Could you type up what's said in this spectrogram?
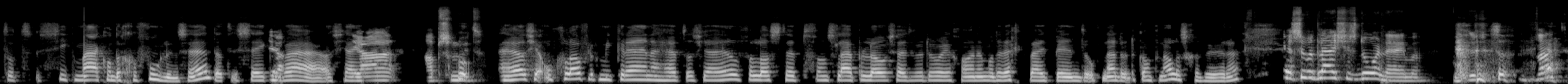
tot ziekmakende gevoelens. Hè? Dat is zeker waar. Als jij, ja absoluut. als jij ongelooflijk migraine hebt, als jij heel veel last hebt van slapeloosheid, waardoor je gewoon helemaal de weg kwijt bent. Of nou, er kan van alles gebeuren. Ja, zullen we het lijstjes doornemen? Dus wat,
